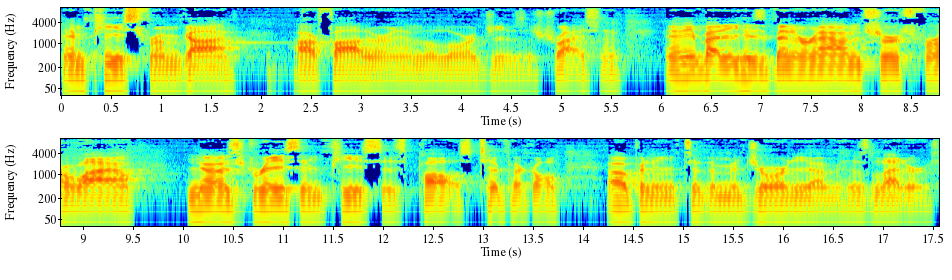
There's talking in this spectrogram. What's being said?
and peace from God our Father and the Lord Jesus Christ. And anybody who's been around church for a while knows grace and peace is Paul's typical opening to the majority of his letters.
